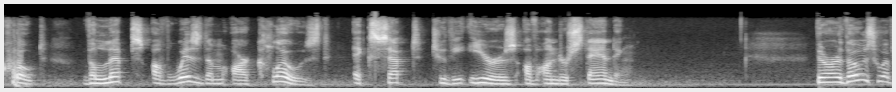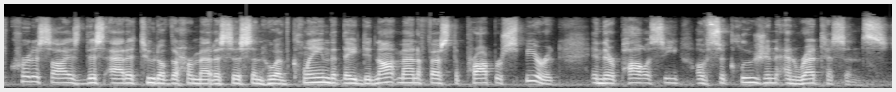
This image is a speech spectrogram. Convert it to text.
Quote, the lips of wisdom are closed except to the ears of understanding. There are those who have criticized this attitude of the Hermeticists and who have claimed that they did not manifest the proper spirit in their policy of seclusion and reticence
